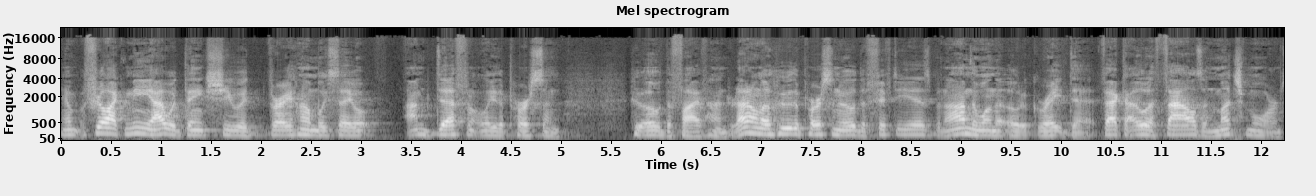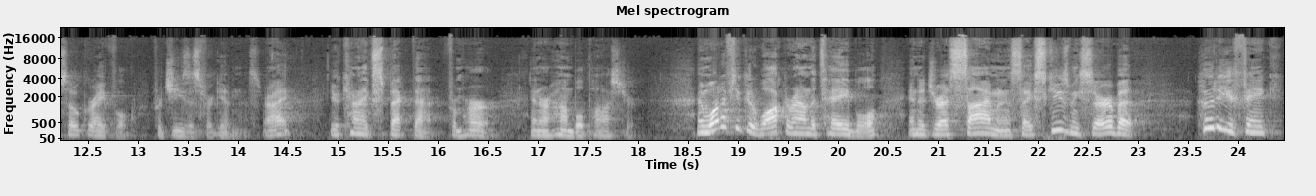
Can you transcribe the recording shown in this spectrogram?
You know, if you're like me, I would think she would very humbly say, well, I'm definitely the person who owed the 500. I don't know who the person who owed the 50 is, but I'm the one that owed a great debt. In fact, I owe a thousand, much more. I'm so grateful for Jesus' forgiveness, right? You kind of expect that from her in her humble posture. And what if you could walk around the table and address Simon and say, Excuse me, sir, but who do you think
